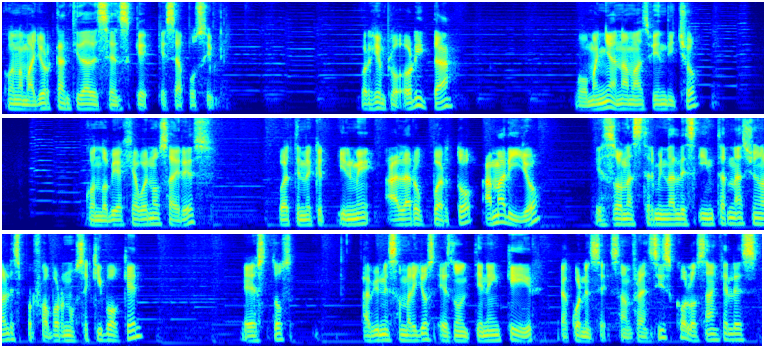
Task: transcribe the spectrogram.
con la mayor cantidad de sens que sea posible. Por ejemplo, ahorita, o mañana más bien dicho, cuando viaje a Buenos Aires, voy a tener que irme al aeropuerto amarillo. Esas son las terminales internacionales, por favor no se equivoquen. Estos aviones amarillos es donde tienen que ir. Acuérdense, San Francisco, Los Ángeles,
